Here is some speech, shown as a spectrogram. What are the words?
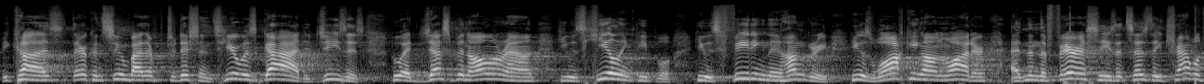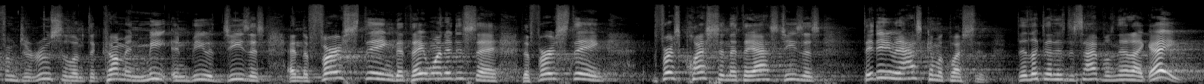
because they were consumed by their traditions. Here was God, Jesus, who had just been all around. He was healing people. He was feeding the hungry. He was walking on water. And then the Pharisees, it says they traveled from Jerusalem to come and meet and be with Jesus. And the first thing that they wanted to say, the first thing, the first question that they asked Jesus they didn't even ask him a question. They looked at his disciples and they're like, hey,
